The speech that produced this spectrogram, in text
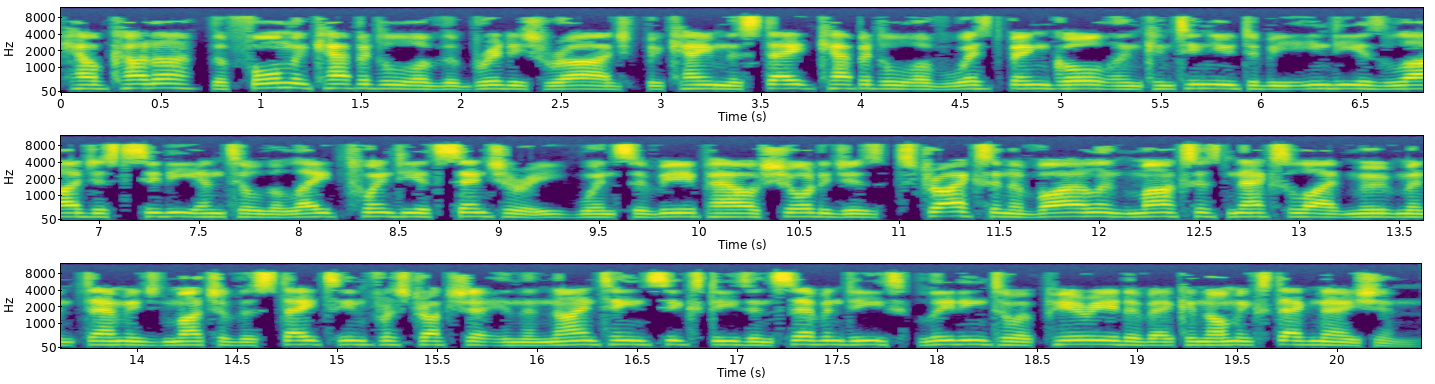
Calcutta, the former capital of the British Raj, became the state capital of West Bengal and continued to be India's largest city until the late 20th century, when severe power shortages, strikes and a violent Marxist Naxalite movement damaged much of the state's infrastructure in the 1960s and 70s, leading to a period of economic stagnation.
